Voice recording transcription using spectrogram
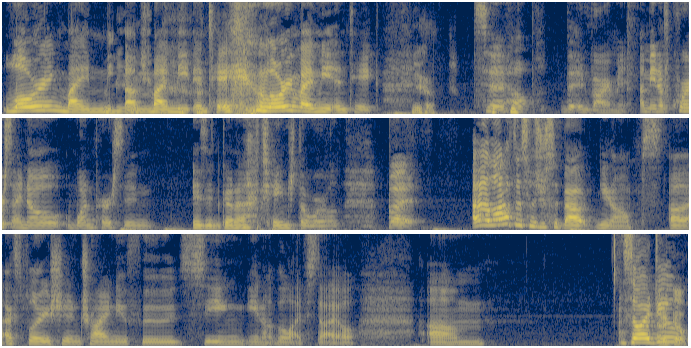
lowering my meat, meat um, my meat intake, lowering my meat intake Yeah. to help the environment. I mean, of course, I know one person isn't gonna change the world, but a lot of this was just about you know uh, exploration, trying new foods, seeing you know the lifestyle. Um, so I do.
